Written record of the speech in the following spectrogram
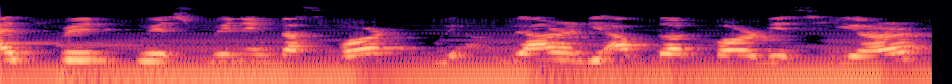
admin quiz winning dashboard we, we already upload for this year.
